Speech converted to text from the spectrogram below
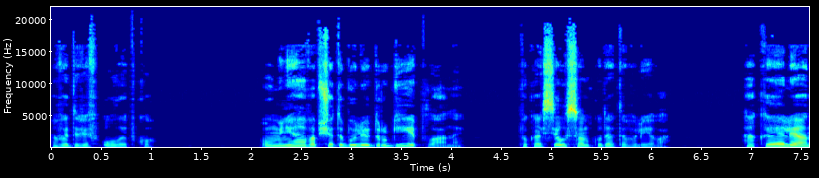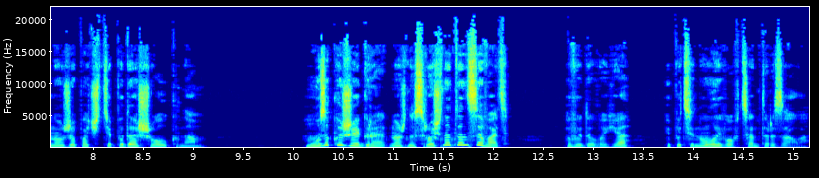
выдавив улыбку. У меня вообще-то были другие планы. Покосился он куда-то влево. А Кэллиан уже почти подошел к нам. Музыка же играет, нужно срочно танцевать!» — выдала я и потянула его в центр зала.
